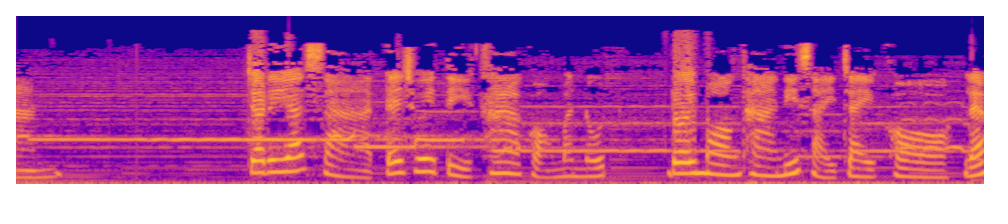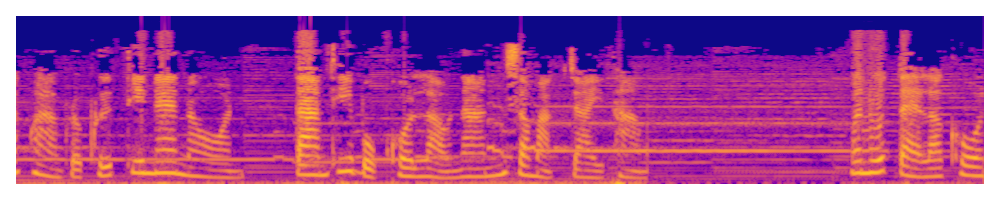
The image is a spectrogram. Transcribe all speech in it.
นั้น จริยศาสตร์ได้ช่วยตีค่าของมนุษย์ โดยมองทางนิสัยใจคอและความประพฤติที่แน่นอน ตามที่บุคคลเหล่านั้นสมัครใจทำมนุษย์แต่ละคน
